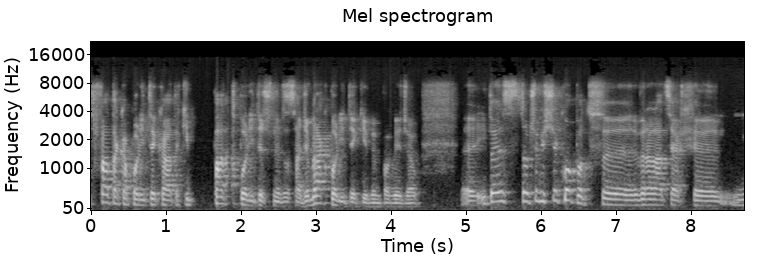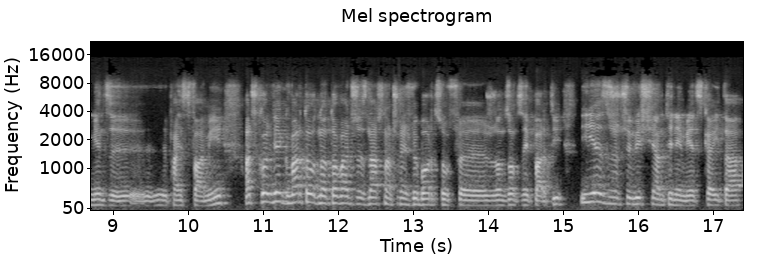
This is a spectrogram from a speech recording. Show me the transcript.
trwa taka polityka, taki pad polityczny w zasadzie, brak polityki bym powiedział. I to jest oczywiście kłopot e, w relacjach e, między państwami, aczkolwiek warto odnotować, że znaczna część wyborców rządzącej partii jest rzeczywiście antyniemiecka i ta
